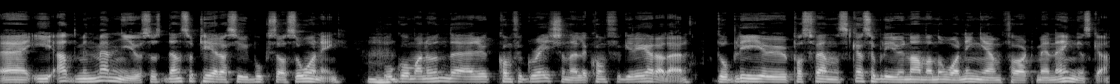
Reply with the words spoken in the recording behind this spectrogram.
eh, i admin menu, så den sorteras ju i bokstavsordning. Mm. Och går man under configuration eller konfigurera där, då blir ju på svenska så blir det en annan ordning jämfört med en engelska.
